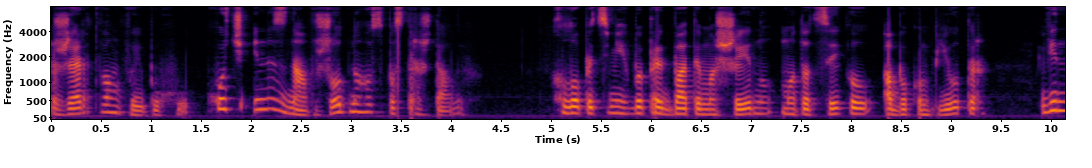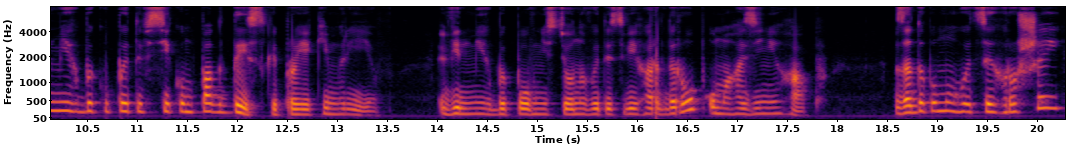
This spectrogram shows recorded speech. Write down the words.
жертвам вибуху, хоч і не знав жодного з постраждалих. Хлопець міг би придбати машину, мотоцикл або комп'ютер. Він міг би купити всі компакт-диски, про які мріяв. Він міг би повністю оновити свій гардероб у магазині ГАП. За допомогою цих грошей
